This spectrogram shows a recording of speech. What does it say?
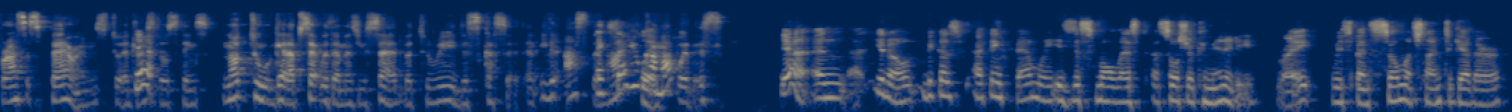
for us as parents to address yeah. those things, not to get upset with them, as you said, but to really discuss it and even ask them, exactly. how do you come up with this? Yeah. And, uh, you know, because I think family is the smallest uh, social community, right? We spend so much time together.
